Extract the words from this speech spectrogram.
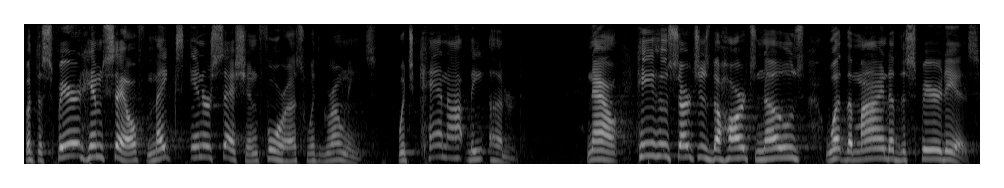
But the Spirit Himself makes intercession for us with groanings, which cannot be uttered. Now, he who searches the hearts knows what the mind of the Spirit is,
